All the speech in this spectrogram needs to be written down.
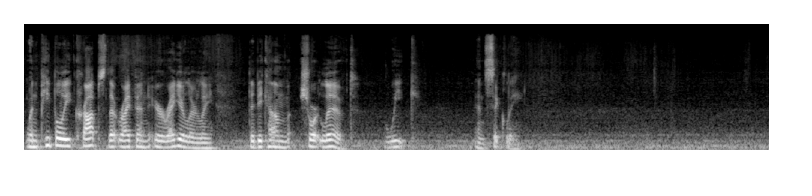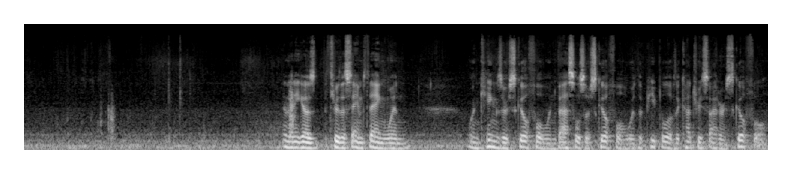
When people eat crops that ripen irregularly, they become short lived, weak, and sickly. And then he goes through the same thing when, when kings are skillful, when vassals are skillful, where the people of the countryside are skillful.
